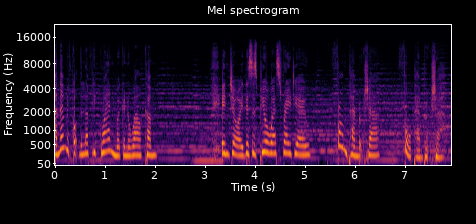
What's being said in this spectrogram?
And then we've got the lovely Gwen we're going to welcome. Enjoy. This is Pure West Radio from Pembrokeshire for Pembrokeshire.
